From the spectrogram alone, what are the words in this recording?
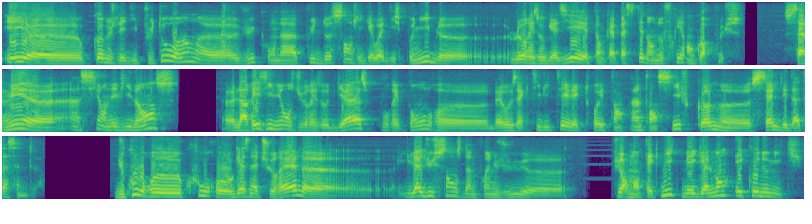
Et euh, comme je l'ai dit plus tôt, hein, euh, vu qu'on a plus de 200 gigawatts disponibles, le réseau gazier est en capacité d'en offrir encore plus. Ça met ainsi en évidence euh, la résilience du réseau de gaz pour répondre euh, ben, aux activités électro-intensives comme euh, celle des data centers. Du coup, le recours au gaz naturel, il a du sens d'un point de vue purement technique, mais également économique,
